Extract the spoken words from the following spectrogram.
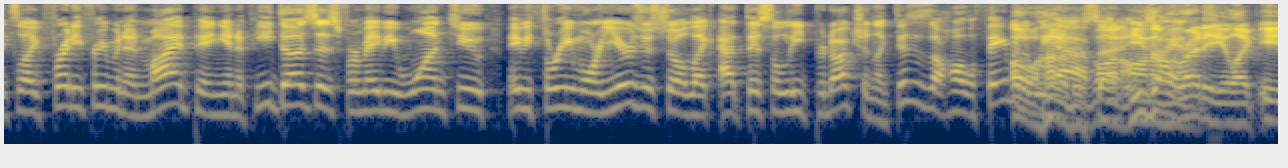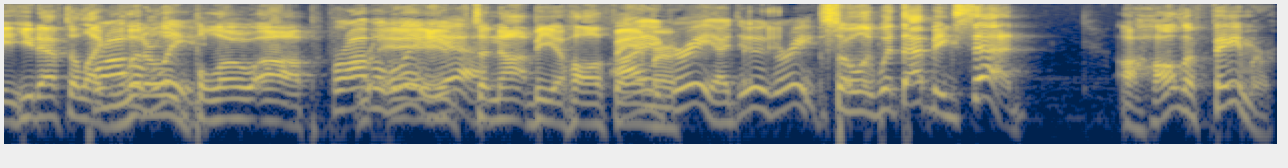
It's like Freddie Freeman, in my opinion, if he does this for maybe one, two, maybe three more years or so, like at this elite production, like this is a Hall of Famer Oh, we 100 have. On, percent. He's already hands. like he'd have to like Probably. literally blow up, Probably, if- yeah. to not be a Hall of Famer. I agree. I do agree. So, like, with that being said, a Hall of Famer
